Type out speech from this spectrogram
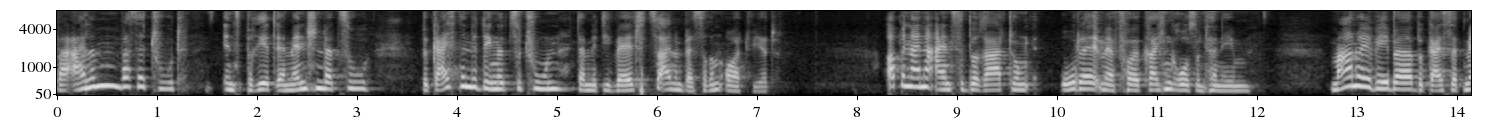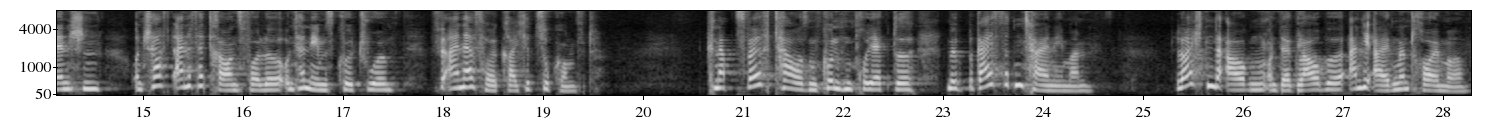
Bei allem, was er tut, inspiriert er Menschen dazu, begeisternde Dinge zu tun, damit die Welt zu einem besseren Ort wird. Ob in einer Einzelberatung oder im erfolgreichen Großunternehmen. Manuel Weber begeistert Menschen und schafft eine vertrauensvolle Unternehmenskultur für eine erfolgreiche Zukunft. Knapp 12.000 Kundenprojekte mit begeisterten Teilnehmern. Leuchtende Augen und der Glaube an die eigenen Träume.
